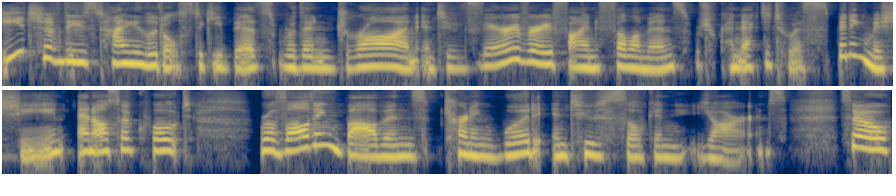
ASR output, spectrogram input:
each of these tiny little sticky bits were then drawn into very, very fine filaments, which were connected to a spinning machine and also, quote, revolving bobbins turning wood into silken yarns. So,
